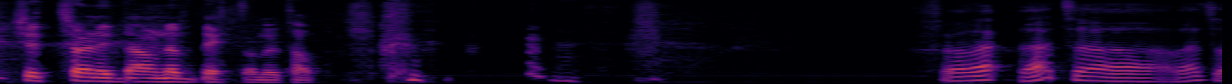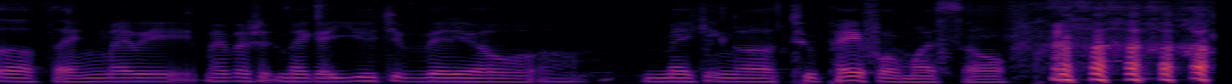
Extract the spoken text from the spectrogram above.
Should turn it down a bit on the top. so that that's a that's a thing. Maybe maybe I should make a YouTube video uh, making a toupee for myself. that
